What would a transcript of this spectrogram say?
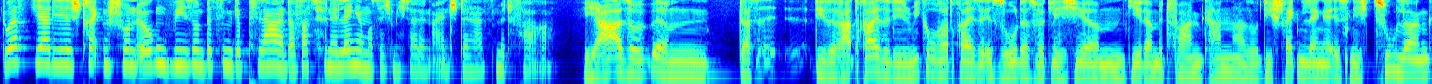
Du hast ja diese Strecken schon irgendwie so ein bisschen geplant. Auf was für eine Länge muss ich mich da denn einstellen als Mitfahrer? Ja, also ähm, das diese Radreise, diese Mikroradreise ist so, dass wirklich ähm, jeder mitfahren kann. Also die Streckenlänge ist nicht zu lang.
